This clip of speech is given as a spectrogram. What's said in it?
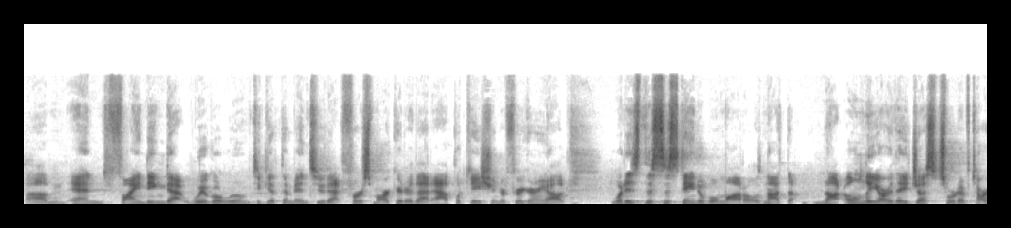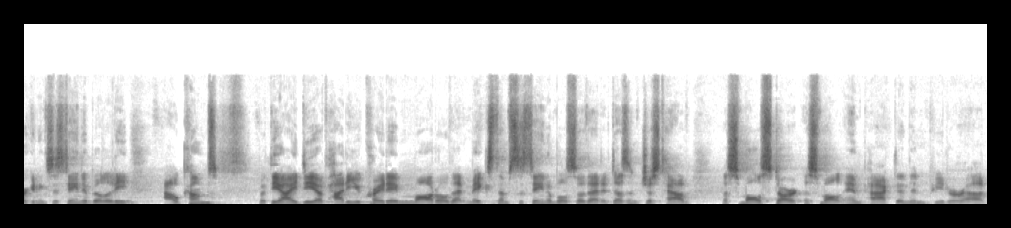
um, and finding that wiggle room to get them into that first market or that application or figuring out what is the sustainable model. Not, the, not only are they just sort of targeting sustainability outcomes, but the idea of how do you create a model that makes them sustainable so that it doesn't just have a small start, a small impact, and then peter out.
